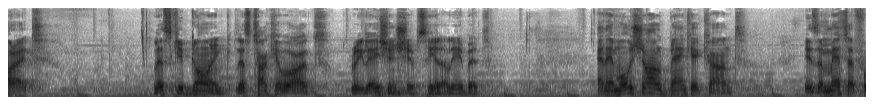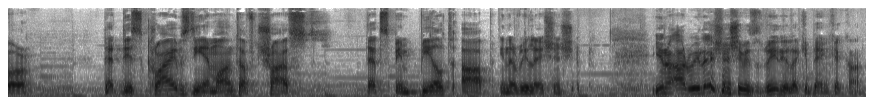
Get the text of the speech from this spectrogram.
All right. Let's keep going. Let's talk about relationships here a little bit. An emotional bank account is a metaphor that describes the amount of trust that's been built up in a relationship. You know, our relationship is really like a bank account.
